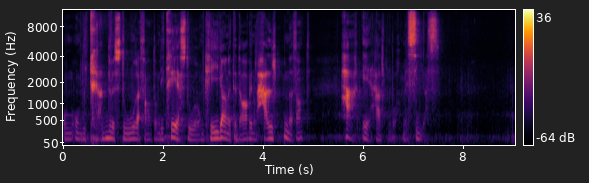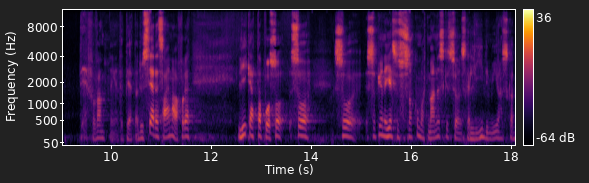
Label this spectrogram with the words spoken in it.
om, om de 30 store, sant? om de tre store, om krigerne til David, om heltene. Sant? Her er helten vår, Messias. Det er forventningen til Peter. Du ser det seinere. For det, like etterpå så, så, så, så, begynner Jesus å snakke om at menneskesønnen skal lide mye. Han skal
